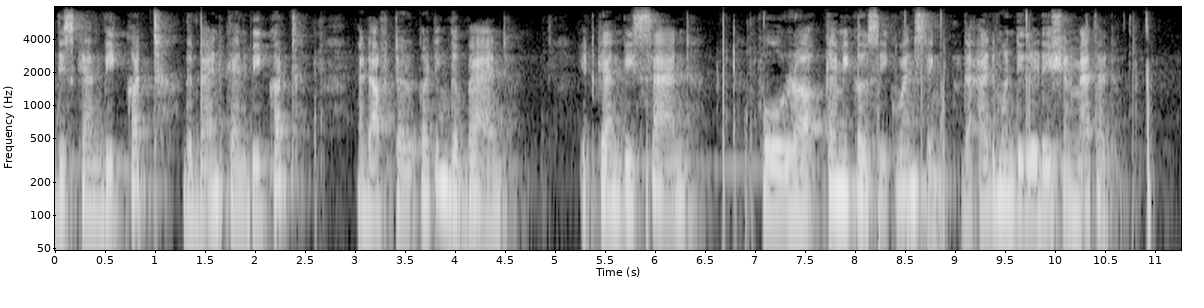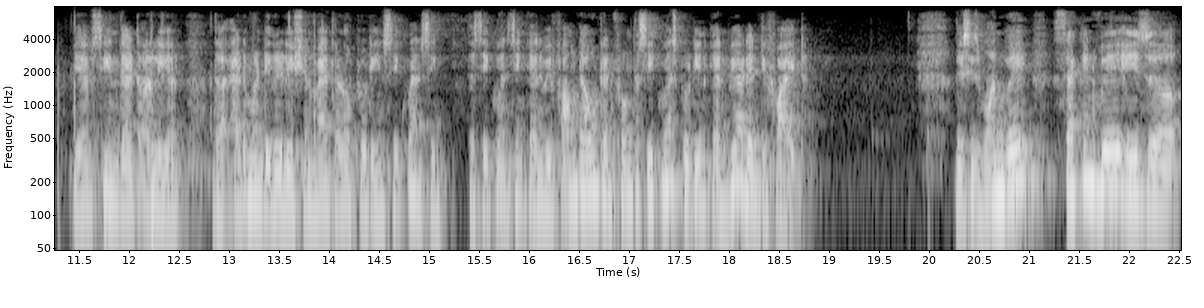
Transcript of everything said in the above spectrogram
this can be cut. The band can be cut. And after cutting the band it can be sand for uh, chemical sequencing the Edman degradation method. We have seen that earlier the Edman degradation method of protein sequencing. The sequencing can be found out and from the sequence protein can be identified. This is one way. Second way is uh,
